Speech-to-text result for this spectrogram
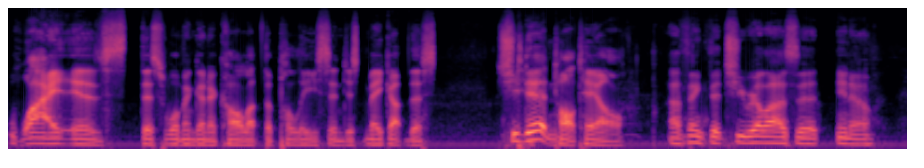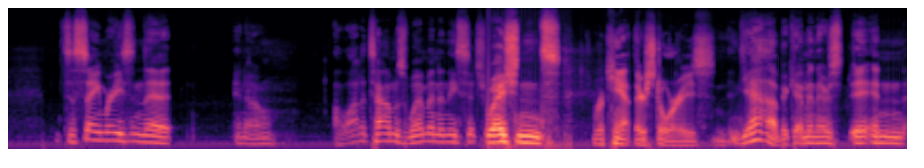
why is this woman going to call up the police and just make up this She didn't. tall tale I think that she realized that, you know, it's the same reason that, you know, a lot of times women in these situations, recant their stories yeah, because, I mean, there's, and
